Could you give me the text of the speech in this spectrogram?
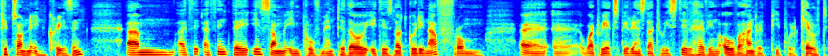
keeps on increasing, um, I, th- I, think there is some improvement, though it is not good enough from uh, uh, what we experienced, that we're still having over 100 people killed.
